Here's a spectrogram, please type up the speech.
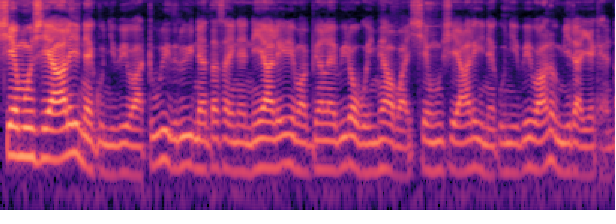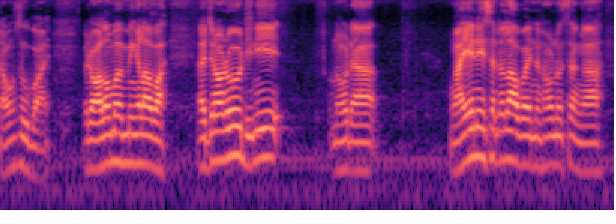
ရှယ်မွန်ရှယ်အားလေးနဲ့ကူညီပေးပါတူရီတူရီနဲ့တက်ဆိုင်တဲ့နေရာလေးတွေမှာပြန်လည်ပြီးတော့ဝေမျှပါရှယ်မွန်ရှယ်အားလေးနဲ့ကူညီပေးပါလို့မြေတားရက်ခံတောင်းဆိုပါတယ်အဲ့တော့အားလုံးပဲမင်္ဂလာပါအဲကျွန်တော်တို့ဒီနေ့ တော့ဒါ9ရက်နေ့17လပိုင်း2025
